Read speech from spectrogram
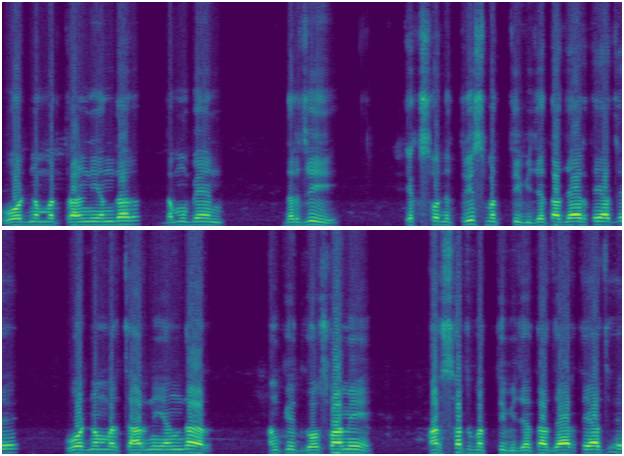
વોર્ડ નંબર ત્રણની અંદર દમુબેન દરજી એકસો ને ત્રીસ મતથી વિજેતા જાહેર થયા છે. વોર્ડ નંબર ચારની અંદર અંકિત ગોસ્વામી અડસઠ મતથી વિજેતા જાહેર થયા છે.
